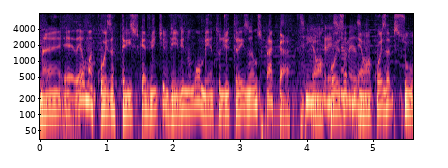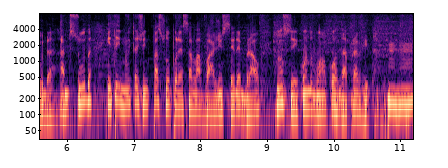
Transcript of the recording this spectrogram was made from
né? É, é uma coisa triste que a gente vive no momento de três anos para cá. Sim, é uma coisa, mesmo. é uma coisa absurda, absurda. E tem muita gente que passou por essa lavagem cerebral. Não sei quando vão acordar para a vida. Uhum.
